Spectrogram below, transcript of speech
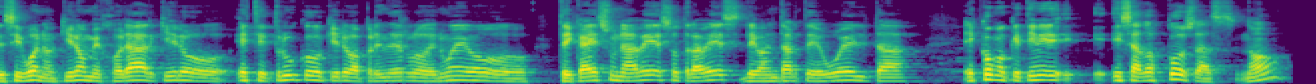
decir, bueno, quiero mejorar, quiero este truco, quiero aprenderlo de nuevo, te caes una vez, otra vez, levantarte de vuelta. Es como que tiene esas dos cosas, ¿no?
